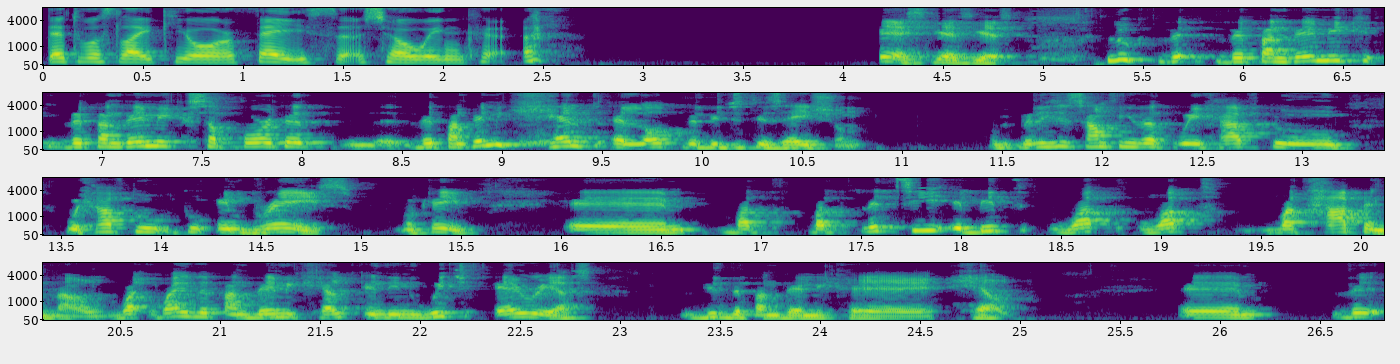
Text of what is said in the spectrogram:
That was like your face showing. Yes yes yes. Look the, the pandemic the pandemic supported the pandemic helped a lot the digitization. This is something that we have to we have to, to embrace okay um, but but let's see a bit what what what happened now why, why the pandemic helped and in which areas did the pandemic uh, help? Um, the,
